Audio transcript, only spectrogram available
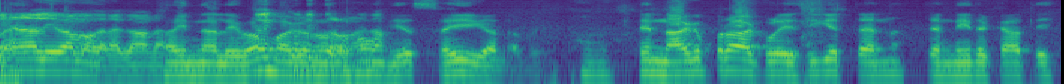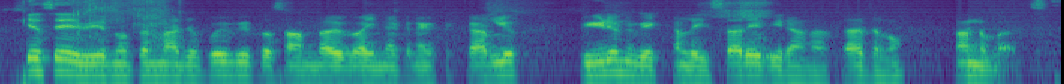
ਇਹਨਾਂ ਲੇਵਾ ਮਗਰਾ ਗਾਂ ਦਾ। ਇੰਨਾ ਲੇਵਾ ਮਗਰ। ਹੁੰਦੀ ਸਹੀ ਗੱਲ ਆ ਬਈ। ਤੇ ਨਗ ਭਰਾ ਕੋਲੇ ਸੀਗੇ ਤਿੰਨ ਤਿੰਨੇ ਦਿਖਾਤੇ। ਕਿਸੇ ਵੀਰ ਨੂੰ ਤਿੰਨਾਂ ਚੋਂ ਕੋਈ ਵੀ ਪਸੰਦ ਆਵੇ ਬਾਈ ਨਾਲ ਕਨੈਕਟ ਕਰ ਲਿਓ। ਵੀਡੀਓ ਨੂੰ ਵੇਖਣ ਲਈ ਸਾਰੇ ਵੀਰਾਂ ਦਾ ਤਹਿ ਦਿਲੋਂ ਧੰਨਵਾਦ।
